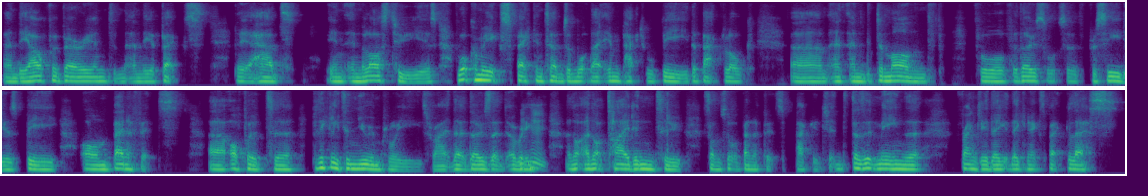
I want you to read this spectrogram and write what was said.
and the alpha variant and, and the effects that it had in, in the last two years, what can we expect in terms of what that impact will be, the backlog um, and, and the demand for, for those sorts of procedures be on benefits uh, offered to particularly to new employees, right? those that already mm-hmm. are, not, are, not, tied into some sort of benefits package. Does it mean that, frankly, they, they can expect less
